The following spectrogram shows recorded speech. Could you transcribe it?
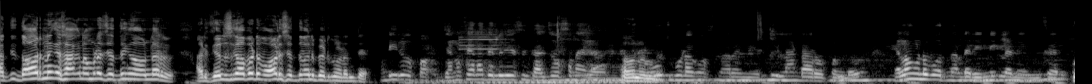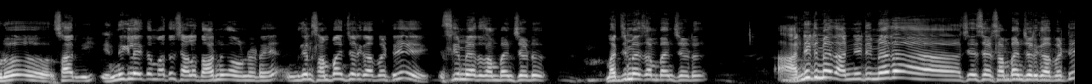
అతి దారుణంగా సాగనంపడానికి సిద్ధంగా ఉన్నారు. అది తెలుసు కాబట్టి వాడు సిద్ధమని పెట్టుకున్నాడు అంతే. జనసేన తెలుగుదేశం కలిసి వస్తున్నాయి అవునండి. రోజు కూడా వస్తున్నారని చెప్పి ఇలాంటి ఆరోపణలు ఎలా ఉండబోతుంది అంటారు ఎన్నికలు అనేవి ఈసారి? ఇప్పుడు సార్ ఎన్నికలు అయితే మాత్రం చాలా దారుణంగా ఉన్నాడు ఎందుకంటే సంపాదించాడు కాబట్టి ఇసుక మీద సంపాదించాడు మధ్య మీద సంపాదించాడు. అన్నిటి మీద అన్నిటి మీద చేశాడు సంపాదించాడు కాబట్టి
